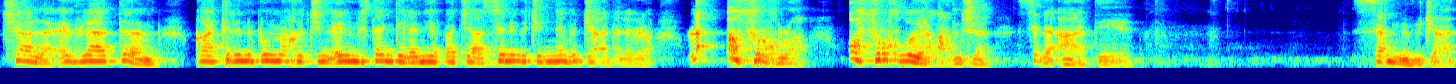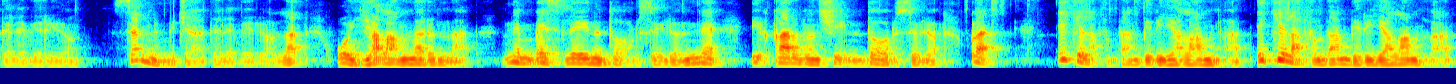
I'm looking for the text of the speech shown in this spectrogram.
Çala evladım. Katilini bulmak için elimizden geleni yapacağız. Senin için ne mücadele veriyor? La osuruklu, osuruklu yalancı. Seni adi. Sen mi mücadele veriyorsun? Sen mi mücadele veriyorsun lan? O yalanlarından. Ne mesleğini doğru söylüyorsun, ne karının şeyini doğru söylüyorsun. Ulan iki lafından biri yalan lan. İki lafından biri yalan lan.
